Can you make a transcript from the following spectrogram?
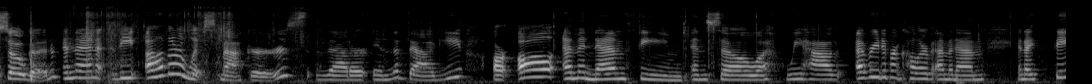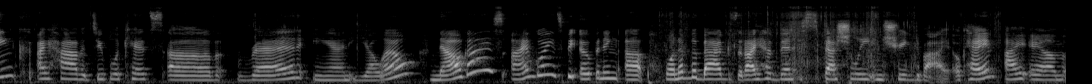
so good. And then the other lip smackers that are in the baggie are all M&M themed. And so we have every different color of M&M. And I think I have duplicates of red and yellow. Now guys, I'm going to be opening up one of the bags that I have been especially intrigued by, okay? I am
